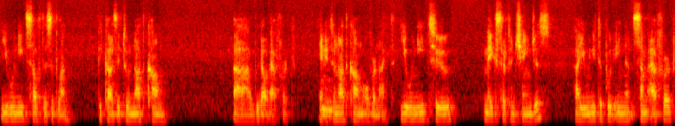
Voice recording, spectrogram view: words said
you will need self discipline because it will not come uh, without effort and mm. it will not come overnight. You will need to make certain changes. Uh, you will need to put in some effort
